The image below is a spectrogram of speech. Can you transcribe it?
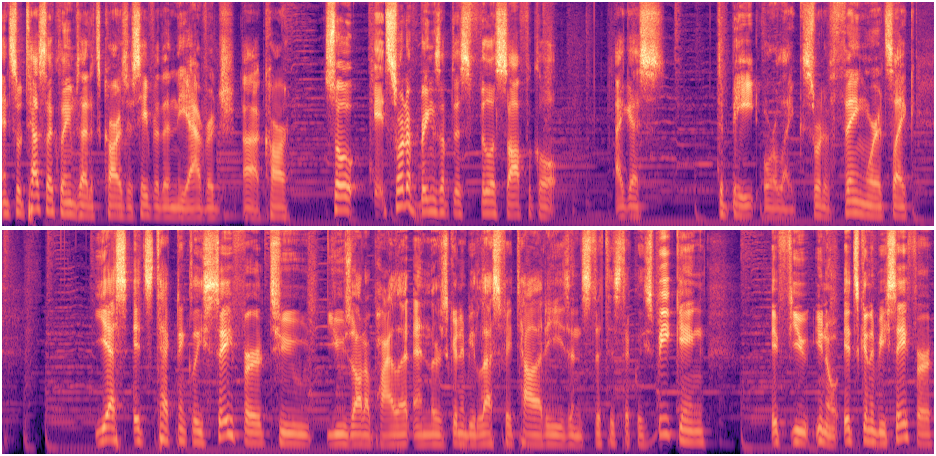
And so tesla claims that its cars are safer than the average uh, car. So it sort of brings up this philosophical i guess debate or like sort of thing where it's like yes it's technically safer to use autopilot and there's going to be less fatalities and statistically speaking if you you know it's going to be safer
